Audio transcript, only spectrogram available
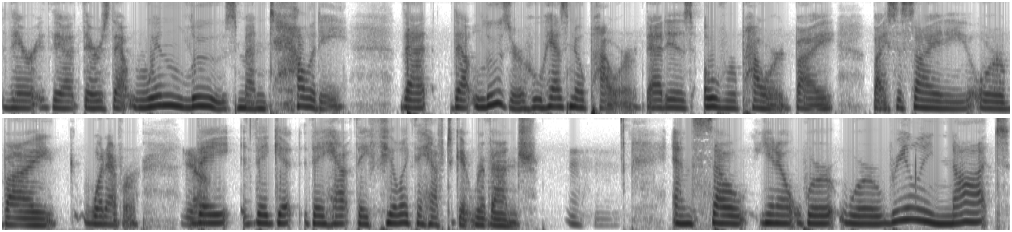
there that there's that win lose mentality, that that loser who has no power, that is overpowered by by society or by whatever yeah. they they get they have they feel like they have to get revenge. Mm-hmm. And so, you know, we're we're really not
